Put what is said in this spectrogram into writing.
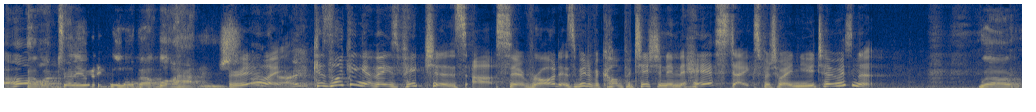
Oh. I Oh, won't tell you any more about what happens. Really? Okay. Because looking at these pictures, uh, Sir Rod, it's a bit of a competition in the hair stakes between you two, isn't it? Well,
